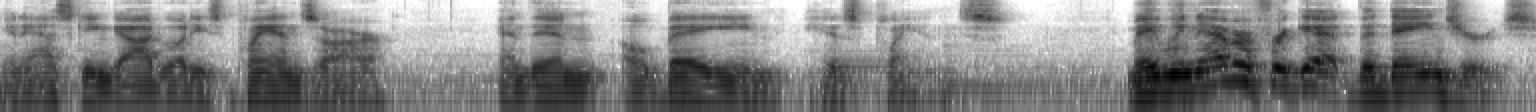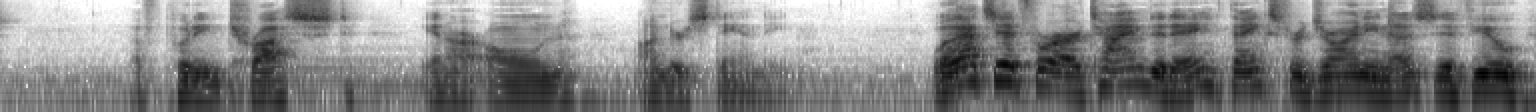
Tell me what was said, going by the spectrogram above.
in asking God what his plans are and then obeying his plans. May we never forget the dangers of putting trust in our own understanding. Well, that's it for our time today. Thanks for joining us. If you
